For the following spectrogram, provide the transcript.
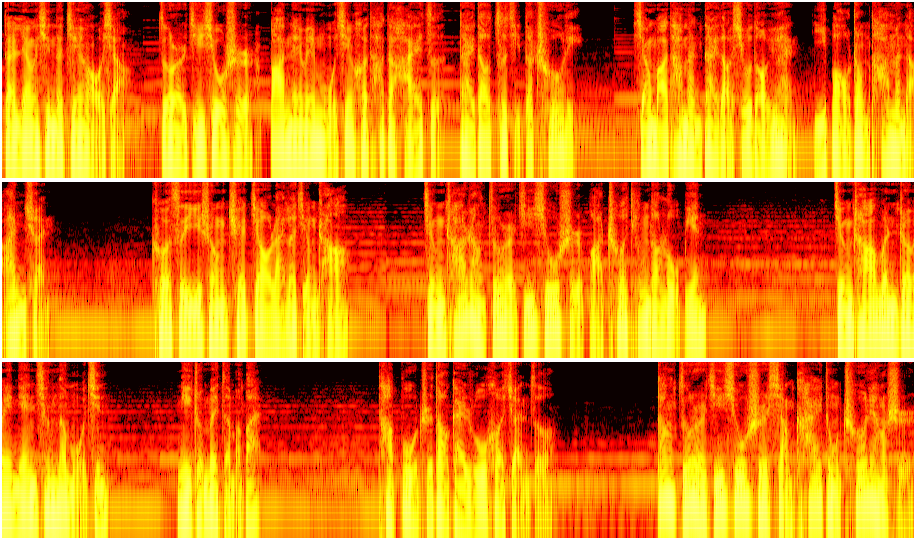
在良心的煎熬下。泽尔基修士把那位母亲和他的孩子带到自己的车里，想把他们带到修道院，以保证他们的安全。科斯医生却叫来了警察，警察让泽尔基修士把车停到路边。警察问这位年轻的母亲：“你准备怎么办？”他不知道该如何选择。当泽尔基修士想开动车辆时，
